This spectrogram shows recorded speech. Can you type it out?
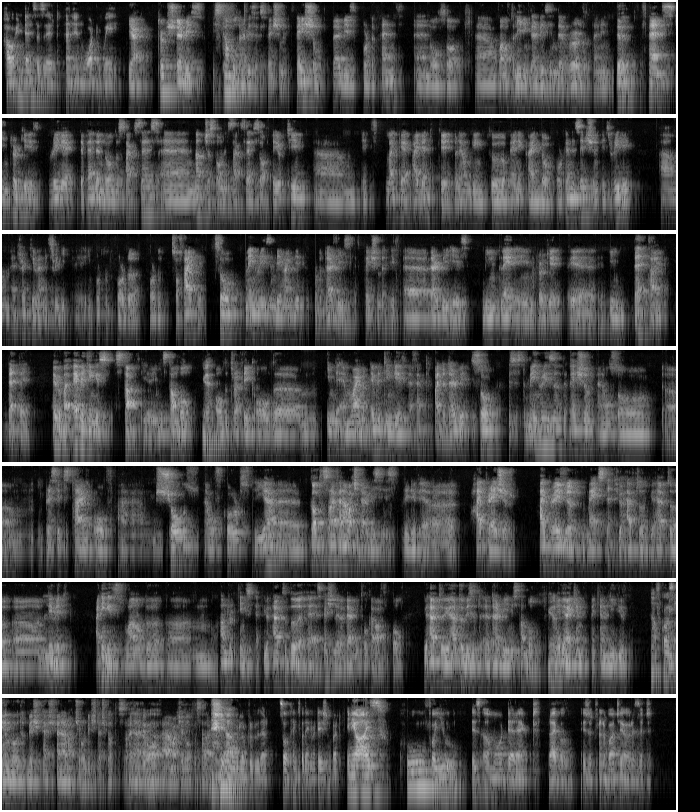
how intense is it and in what way Yeah, Turkish derbies, Istanbul derbies especially, special derbies for the fans and also uh, one of the leading derbies in the world. I mean, the fans in Turkey is really dependent on the success and not just on the success of their team. Um, it's like an identity belonging to any kind of organization. It's really um, attractive and it's really uh, important for the for the society. So main reason behind it for the derbies, especially if a derby is being played in Turkey uh, in that time, that day, everybody everything is stopped in Istanbul. Yeah. All the traffic, all the um, in the environment, everything is affected by the derby. So this is the main reason, the passion, and also um, impressive style of um, shows. And of course, yeah, uh, Galatasaray Fenerbahçe derby is really uh, high pressure, high pressure match that you have to you have to uh, live it. I think it's one of the um, hundred things that you have to do, especially when we talk about football. You have to you have to visit a derby in Istanbul. Yeah. Maybe I can I can lead you Of course. we can go to Beşiktaş, Fenerbahçe or Beşiktaş Galatasaray Yeah. or Fenerbahçe Galatasaray. yeah, I would love to do that. So thanks for the invitation. But in your eyes, who for you is a more direct rival? Is it Fenerbahce or is it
